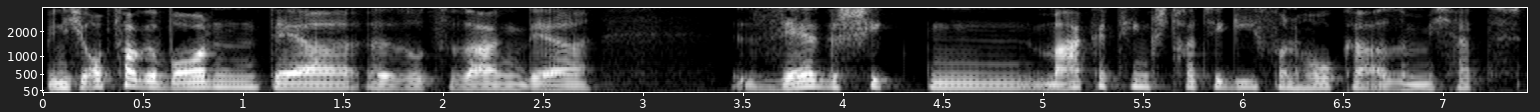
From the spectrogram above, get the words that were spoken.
bin ich Opfer geworden der äh, sozusagen der sehr geschickten Marketingstrategie von Hoka. Also mich hat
